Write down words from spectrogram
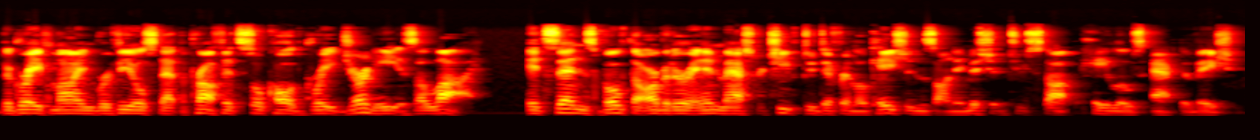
The Grave Mind reveals that the Prophet's so called Great Journey is a lie. It sends both the Arbiter and Master Chief to different locations on a mission to stop Halo's activation.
